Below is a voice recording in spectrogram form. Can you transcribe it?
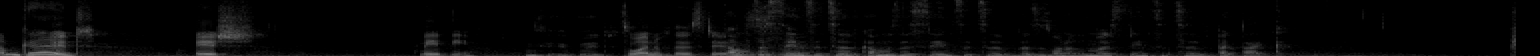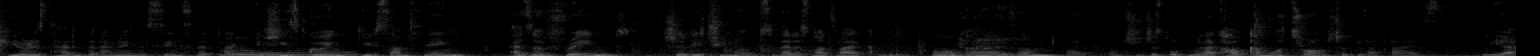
I'm good. Ish. Maybe. Good. It's one of those days. Kamo's a sensitive. Kamo's a sensitive. This is one of the most sensitive, but like purest hands that I know in the sense that like if she's going through something as a friend, she'll let you know. So that it's not like, oh guys, I'm like, um, she just offer me like, how come? What's wrong? She'll be like, guys. Yeah,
